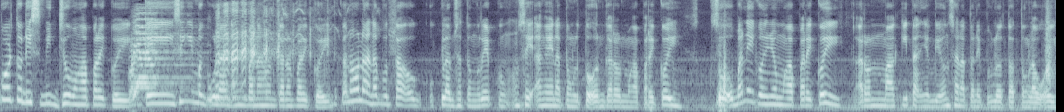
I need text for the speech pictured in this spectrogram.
For today's video mga parikoy, kay sige mag-ulan ang panahon karon parikoy. Kanahon na napunta og uklab sa tong rep kung unsay angay na tong lutuon karon mga parikoy. So ubanay ko ninyong mga parikoy aron makita niyo giun sa nato ni pagluto tong lawoy.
